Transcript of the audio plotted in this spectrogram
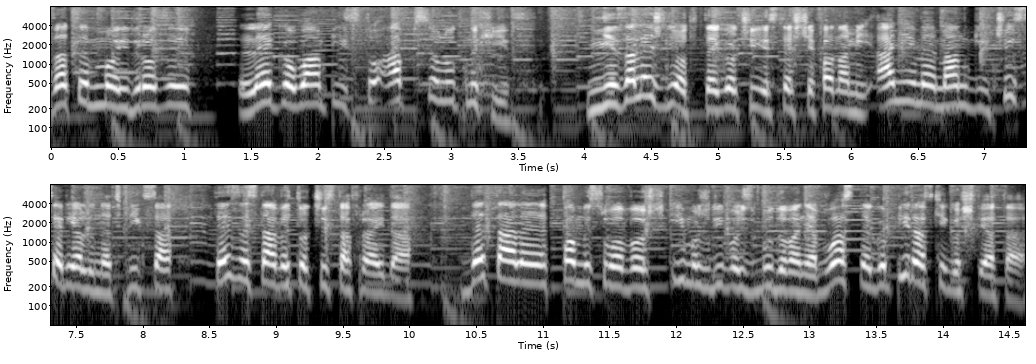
Zatem moi drodzy, Lego One Piece to absolutny hit. Niezależnie od tego, czy jesteście fanami anime, mangi czy serialu Netflixa, te zestawy to czysta frajda. Detale, pomysłowość i możliwość zbudowania własnego pirackiego świata.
